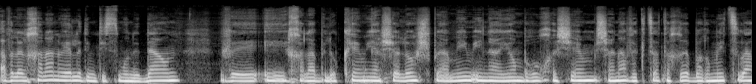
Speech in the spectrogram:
אבל אלחנן הוא ילד עם תסמונת דאון, וחלה בלוקמיה שלוש פעמים, הנה היום ברוך השם, שנה וקצת אחרי בר מצווה,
